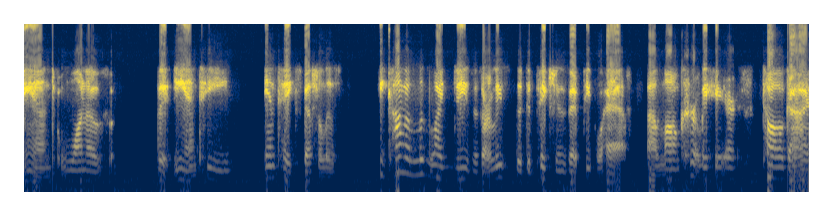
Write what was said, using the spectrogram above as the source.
and one of the ENT intake specialists, he kind of looked like Jesus, or at least the depictions that people have. Uh, long curly hair, tall guy,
